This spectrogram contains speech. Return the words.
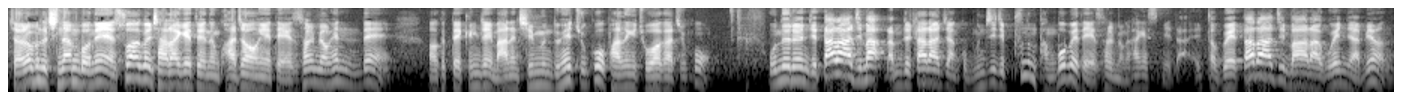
자 여러분들 지난번에 수학을 잘하게 되는 과정에 대해서 설명했는데 어, 그때 굉장히 많은 질문도 해주고 반응이 좋아가지고 오늘은 이제 따라하지 마 남들 따라하지 않고 문제집 푸는 방법에 대해서 설명을 하겠습니다. 일단 왜 따라하지 마라고 했냐면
